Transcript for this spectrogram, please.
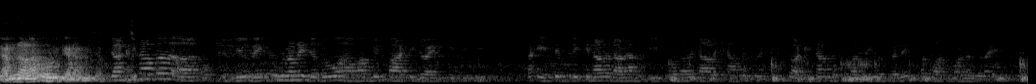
ਕਰਨ ਵਾਲਾ, ਉਹ ਵੀ ਕਰਾਂਗੇ ਸਭ ਜੱਜ ਸਾਹਿਬ ਸੁਸ਼ੀਲ ਰਿੰਕੂ ਹੋਰਾਂ ਨੇ ਜਦੋਂ ਆਮ ਆਦਮੀ ਪਾਰਟੀ ਜੁਆਇਨ ਕੀਤੀ ਤਾਂ ਇਸੇ ਤਰੀਕੇ ਨਾਲ ਰਾਣਾ ਹਰਦੀਪ ਉਹਨਾਂ ਦੇ ਨਾਲ ਸ਼ਾਮਿਲ ਹੋਏ ਸੀ। ਤੁਹਾਡੀ ਥਾਂ ਮੁੱਖ ਮੰਤਰੀ ਉਸ ਵੇਲੇ ਭਗਵੰਤ ਮਾਨ ਨਜ਼ਰ ਆਏ ਸੀ।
